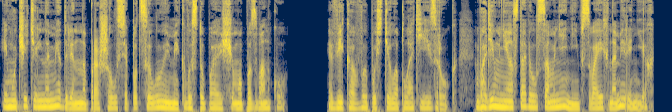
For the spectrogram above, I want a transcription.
и мучительно медленно прошелся поцелуями к выступающему позвонку. Вика выпустила платье из рук. Вадим не оставил сомнений в своих намерениях,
